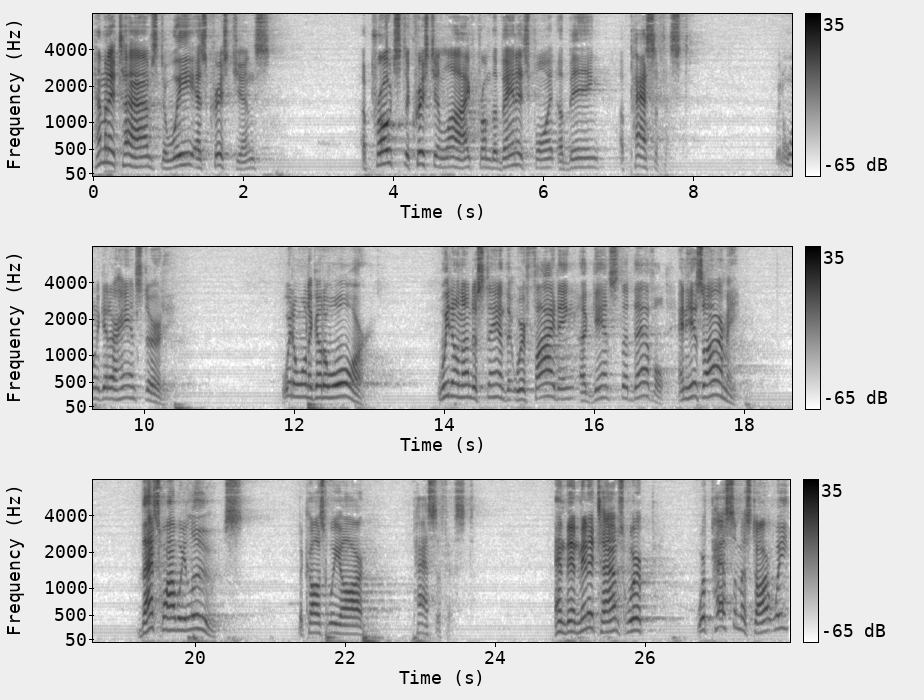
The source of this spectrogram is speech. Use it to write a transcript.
How many times do we as Christians approach the Christian life from the vantage point of being a pacifist? We don't want to get our hands dirty. We don't want to go to war. We don't understand that we're fighting against the devil and his army. That's why we lose, because we are pacifist. And then many times we're, we're pessimist, aren't we?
